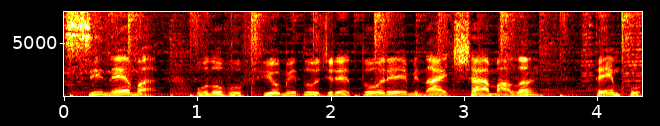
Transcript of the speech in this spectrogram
Cinema. O novo filme do diretor M. Night Shyamalan Tempo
